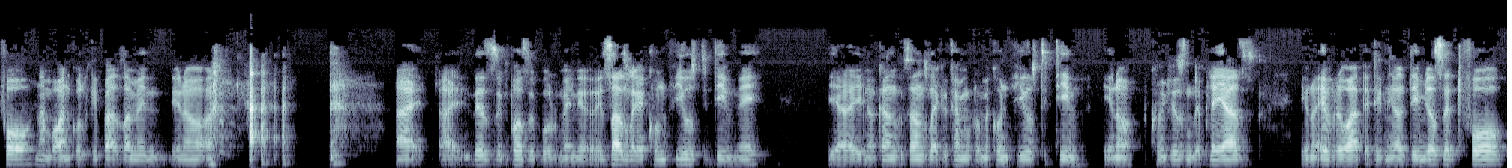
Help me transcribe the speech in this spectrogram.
four number one goalkeepers. I mean, you know, I, I, that's impossible, man. It sounds like a confused team, eh? Yeah, you know, sounds like you're coming from a confused team, you know, confusing the players, you know, everywhere, the technical team. Just said four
